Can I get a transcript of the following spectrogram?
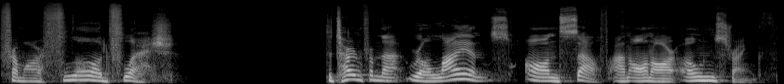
from our flawed flesh, to turn from that reliance on self and on our own strength,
